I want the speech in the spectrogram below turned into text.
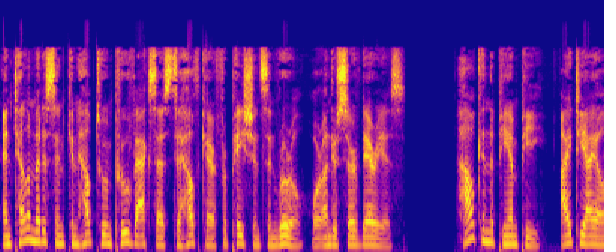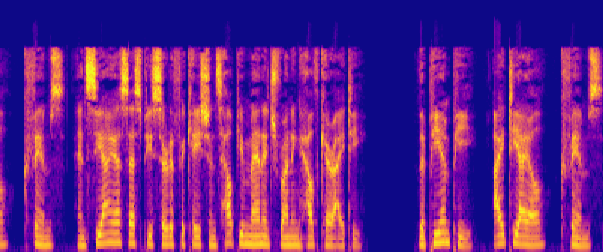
And telemedicine can help to improve access to healthcare for patients in rural or underserved areas. How can the PMP, ITIL, CPHIMS, and CISSP certifications help you manage running healthcare IT? The PMP, ITIL, CPHIMS,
